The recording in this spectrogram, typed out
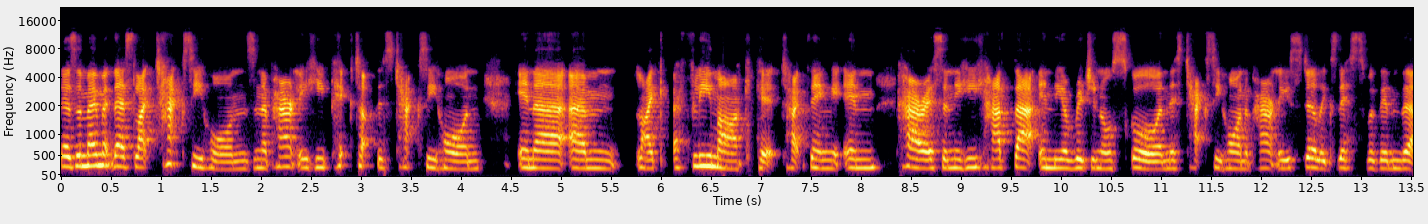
there's a moment there's like taxi horns, and apparently he picked up this taxi horn in a um like a flea market type thing in Paris, and he had that in the original score. And this taxi horn apparently still exists within the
